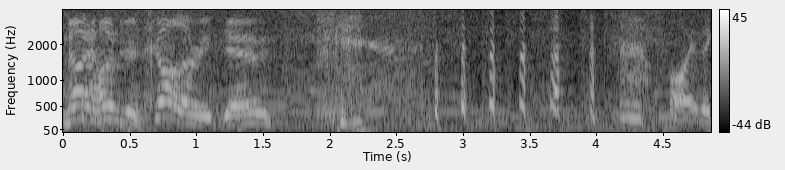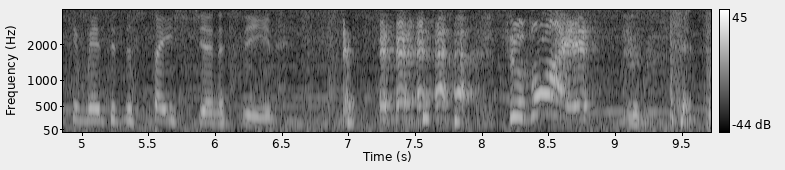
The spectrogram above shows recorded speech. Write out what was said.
Nine hundred calorie dose. Boy, they committed the space genocide. Tobias.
